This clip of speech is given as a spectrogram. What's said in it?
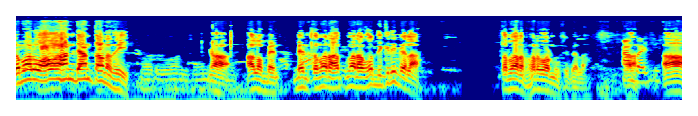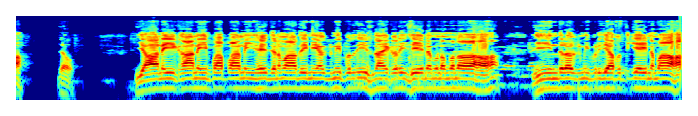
તમારું આવાહન જાણતા નથી હા હાલો બેન બેન તમારા હાથમાં રાખો દીકરી પેલા તમારા ફરવાનું છે પેલા હા જાઓ યાની કાની પાપાની છે જન્માદિની અગ્નિ પ્રતિષ્ઠા કરી છે નમ નમઃ ઇન્દ્ર અગ્નિ પ્રજાપતિય નમઃ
